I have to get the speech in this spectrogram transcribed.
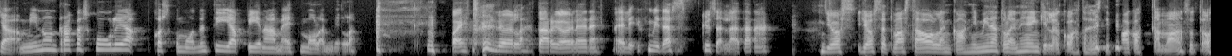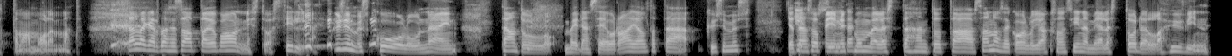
ja minun rakas kuulija, koska muuten Tiia piinaa meitä molemmilla vaihtoehdoilla tarjoilee ne. Eli mitäs kysellään tänään? Jos, jos et vastaa ollenkaan, niin minä tulen henkilökohtaisesti pakottamaan sut ottamaan molemmat. Tällä kertaa se saattaa jopa onnistua sillä. Kysymys kuuluu näin. Tämä on tullut meidän seuraajalta tämä kysymys. Ja tämä Kiitos sopii siitä. nyt mun mielestä tähän tota, sanasekoilujaksoon siinä mielessä todella hyvin,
